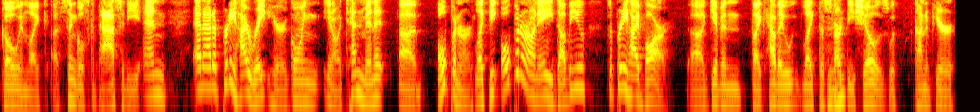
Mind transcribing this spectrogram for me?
go in like a singles capacity, and and at a pretty high rate here, going you know a 10 minute uh, opener. Like the opener on AEW, it's a pretty high bar. Uh, given like how they like to start these shows with kind of your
